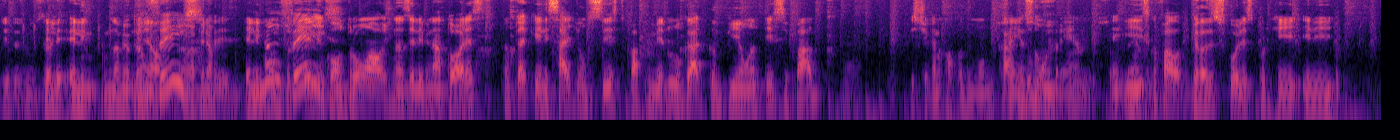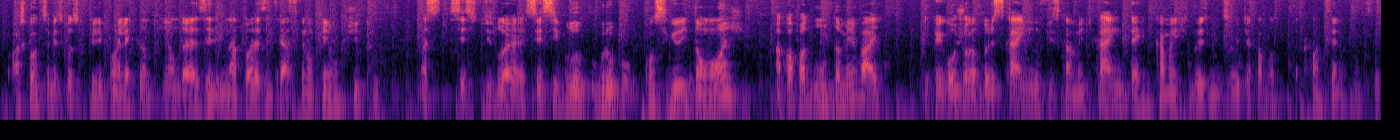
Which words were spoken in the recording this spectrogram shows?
de 2018. Ele, ele, na minha Não opinião, fez. na minha Não opinião fez. ele, Não encontrou, fez. ele encontrou um auge nas eliminatórias, tanto é que ele sai de um sexto para primeiro lugar campeão antecipado. E chega na Copa do Mundo caindo muito. sofrendo, E- sofrendo. E isso que eu falo, pelas escolhas, porque ele. Acho que aconteceu a mesma coisa com o Filipão, ele é campeão das eliminatórias, entre as que não tem um título. Mas se esse título é. Se esse grupo, grupo conseguiu ir tão longe, a Copa do Mundo também vai. e pegou jogadores caindo fisicamente, caindo tecnicamente em 2018 e acabou acontecendo o que aconteceu.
